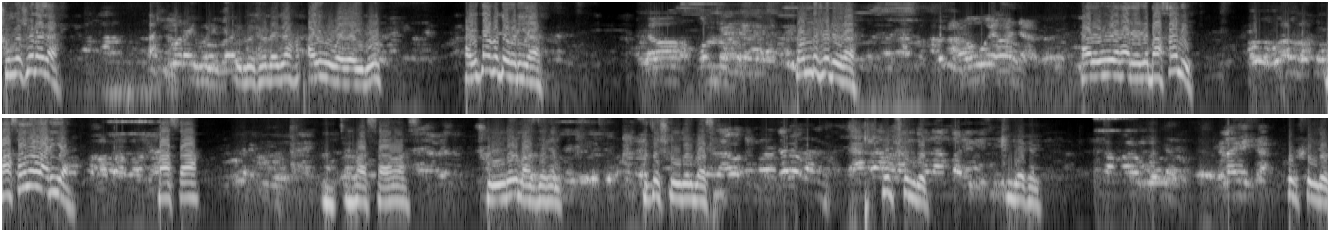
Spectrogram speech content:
ষোলোশো টাকা? ষোলোশো টাকা। আইবো ভাই, আইবো। আইতা কত করিয়া? পনেরোশো টাকা। আর ওই এক হাজার। বাসা নি বাসা না বাড়িয়া? বাসা। আচ্ছা বাসা মাছ সুন্দর মাছ দেখেন। এত সুন্দর বাসা। খুব সুন্দর। দেখেন। খুব সুন্দর।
